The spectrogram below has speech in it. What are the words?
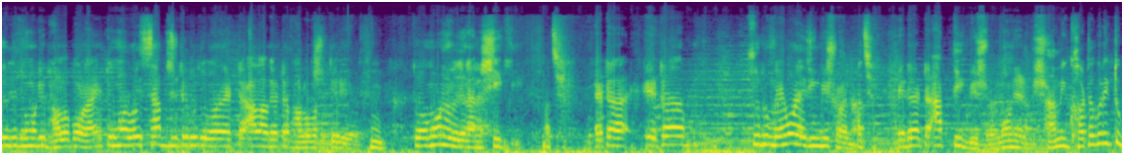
যদি তোমাকে ভালো পড়ায় তোমার ওই সাবজেক্টের প্রতি তোমার একটা আলাদা একটা ভালোবাসা তৈরি হবে। তো তোমার মনে হবে যে আমি শিখি। আচ্ছা। এটা এটা শুধু মেমোরাইজিং বিষয় না আচ্ছা। এটা একটা আত্মিক বিষয় মনের বিষয়। আমি ঘটা করে একটু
